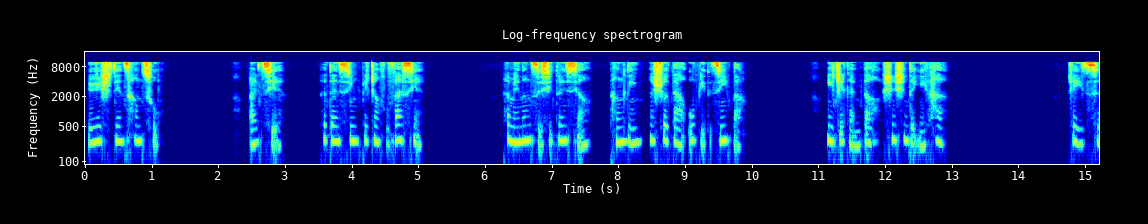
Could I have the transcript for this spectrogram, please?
由于时间仓促，而且她担心被丈夫发现。她没能仔细端详唐林那硕大无比的鸡巴，一直感到深深的遗憾。这一次，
